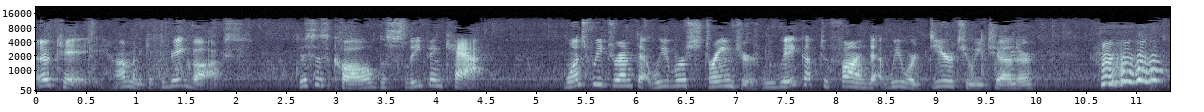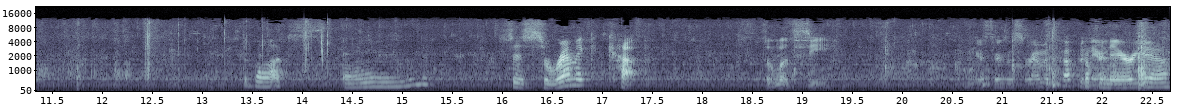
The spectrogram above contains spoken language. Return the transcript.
Okay, I'm gonna get the big box. This is called the Sleeping Cat. Once we dreamt that we were strangers, we wake up to find that we were dear to each other. the box and it says ceramic cup. So let's see. I guess there's a ceramic cup in Cup there. in there, yeah.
